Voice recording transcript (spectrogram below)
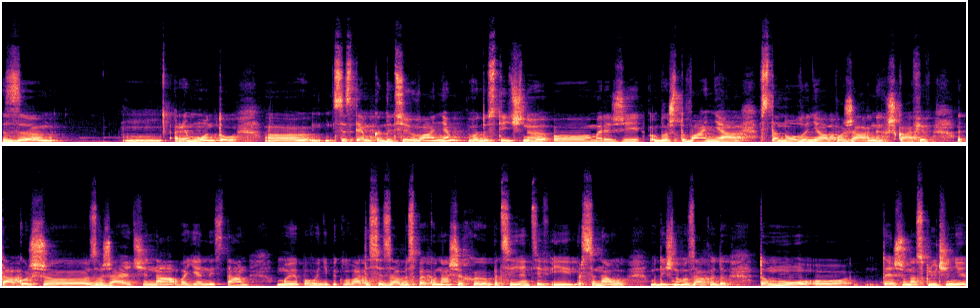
з ремонту систем кондиціювання водостічної мережі, облаштування встановлення пожарних шкафів. Також, е, зважаючи на воєнний стан, ми повинні піклуватися за безпеку наших е, пацієнтів і персоналу медичного закладу. Тому о, теж у нас включені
